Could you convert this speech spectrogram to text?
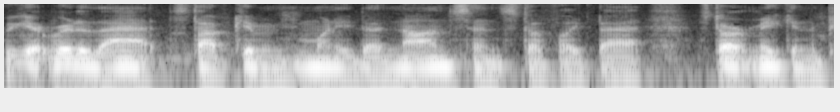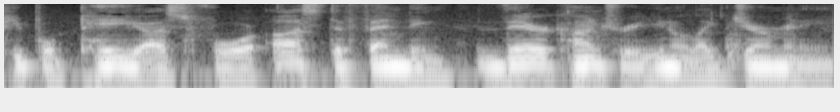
we get rid of that, stop giving money to nonsense stuff like that, start making the people pay us for us defending their country, you know, like Germany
